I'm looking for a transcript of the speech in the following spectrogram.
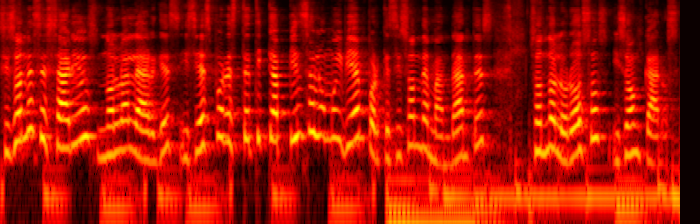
Si son necesarios, no lo alargues. Y si es por estética, piénsalo muy bien, porque si son demandantes, son dolorosos y son caros.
